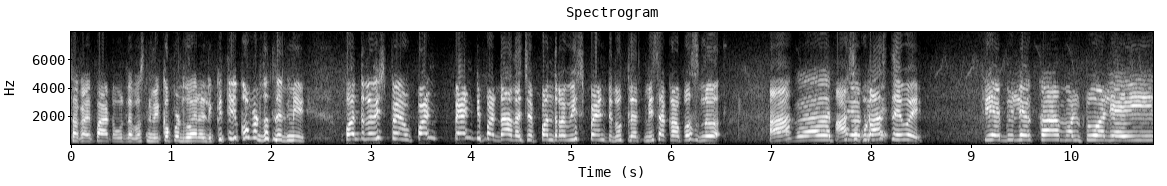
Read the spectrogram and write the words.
सकाळी पाठ उठल्यापासून मी कपडे धुवायला लागले. किती कपडे धुतलेत मी? पंधरा वीस पॅन्टी पण दादाचे पंधरा वीस पॅन्टी धुतल्यात मी सकाळपासून. हा अगं, ते असं कुठं असते वय? ते बी लय कामाला टोल्या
